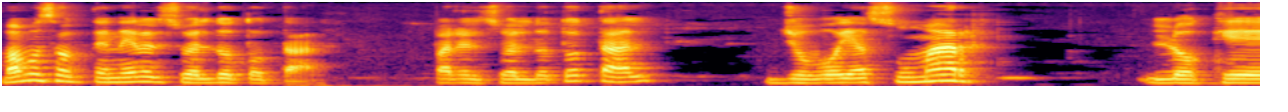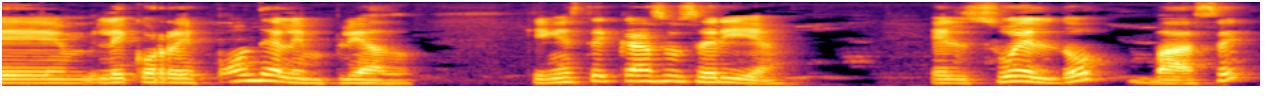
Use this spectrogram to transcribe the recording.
Vamos a obtener el sueldo total. Para el sueldo total yo voy a sumar lo que le corresponde al empleado, que en este caso sería el sueldo base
